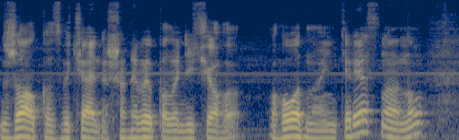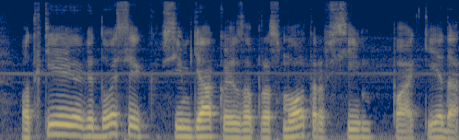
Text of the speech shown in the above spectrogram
Жалко, звичайно, що не випало нічого годного, інтересного. Ну, от такий відосик. Всім дякую за просмотр, всім покеда.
